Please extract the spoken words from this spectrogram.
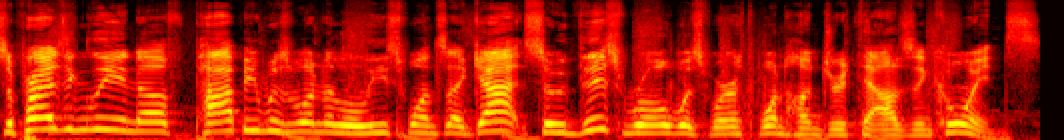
Surprisingly enough, Poppy was one of the least ones I got, so this roll was worth 100,000 coins.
